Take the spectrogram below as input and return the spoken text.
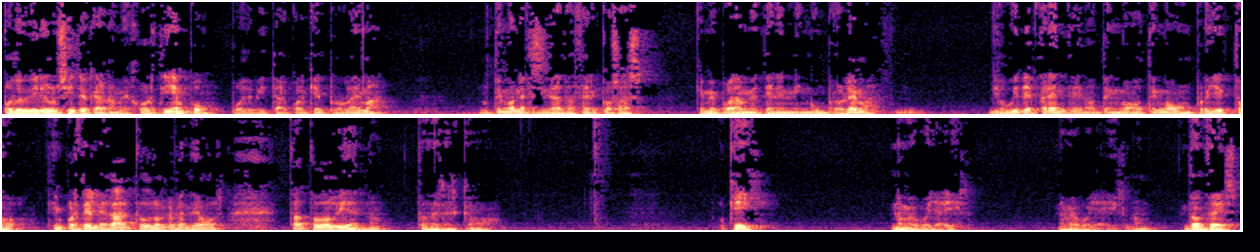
Puedo vivir en un sitio que haga mejor tiempo, puedo evitar cualquier problema. No tengo necesidad de hacer cosas que me puedan meter en ningún problema. Yo voy de frente, ¿no? Tengo, tengo un proyecto 100% legal, todo lo que vendemos está todo bien, ¿no? Entonces es como, ok, no me voy a ir, no me voy a ir, ¿no? Entonces,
